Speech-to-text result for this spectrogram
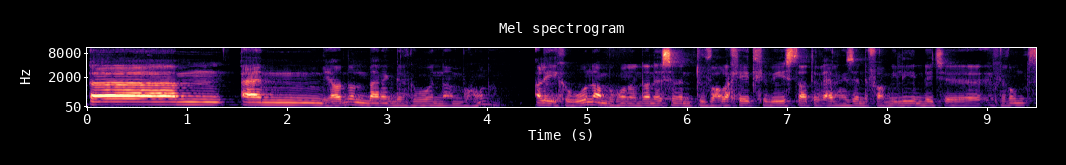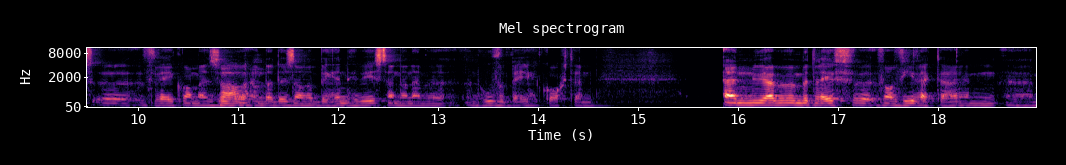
Ehm, en ja, dan ben ik er gewoon aan begonnen. Allee, gewoon aan begonnen. Dan is er een toevalligheid geweest dat er ergens in de familie een beetje grond uh, vrij kwam en zo. Zalig. En dat is dan het begin geweest en dan hebben we een hoeve bijgekocht. En, en nu hebben we een bedrijf eh, van 4 hectare en, ehm,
